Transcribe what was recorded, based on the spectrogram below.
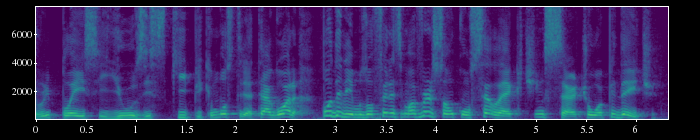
replace, use, skip que eu mostrei até agora, poderíamos oferecer uma versão com select, insert ou update.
